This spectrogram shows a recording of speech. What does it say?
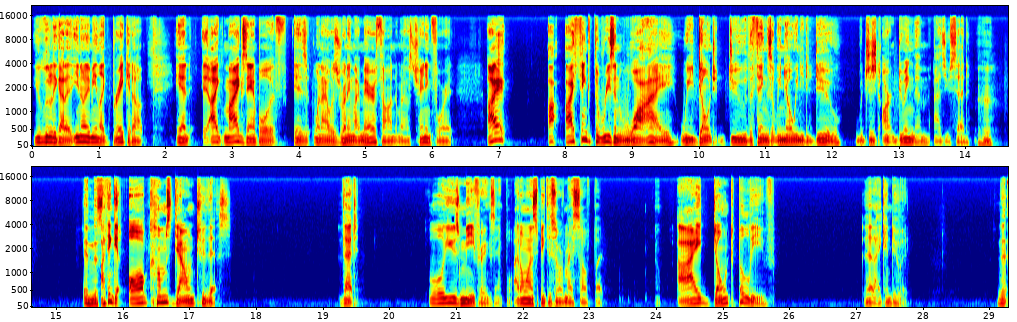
you literally got to, you know what I mean? Like break it up. And I, my example is when I was running my marathon, and when I was training for it, I, I, I think the reason why we don't do the things that we know we need to do, we just aren't doing them, as you said, mm-hmm. In this, I think it all comes down to this that we'll use me for example. I don't want to speak this over myself, but I don't believe that I can do it.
